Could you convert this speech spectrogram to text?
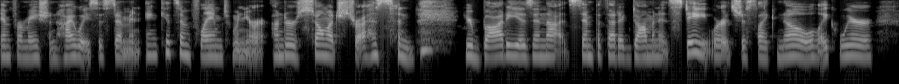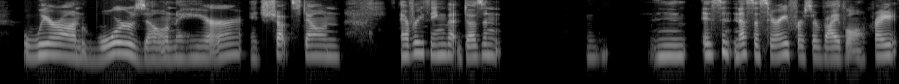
information highway system and it gets inflamed when you're under so much stress and your body is in that sympathetic dominant state where it's just like no like we're we're on war zone here it shuts down everything that doesn't isn't necessary for survival, right?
